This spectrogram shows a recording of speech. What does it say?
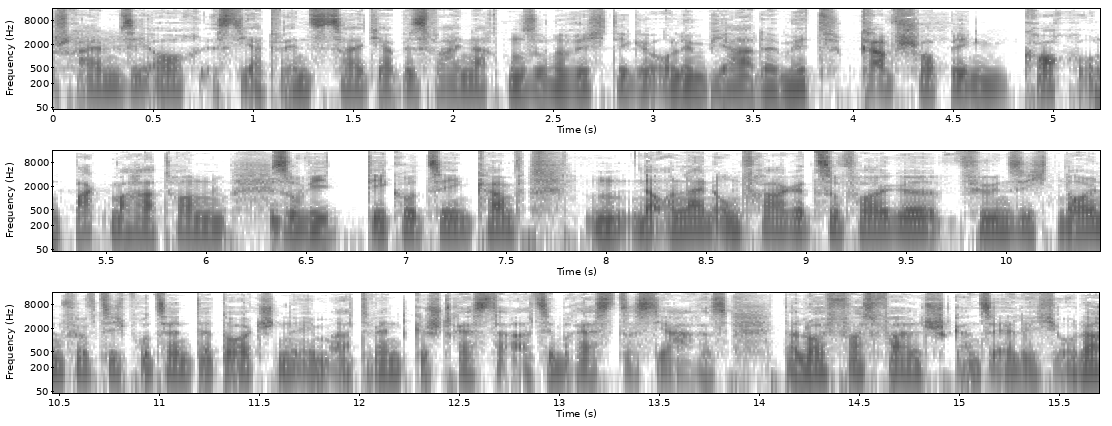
schreiben Sie auch, ist die Adventszeit ja bis Weihnachten so eine richtige Olympiade mit Krampfshopping, Koch- und Backmarathon sowie Deko-Zehnkampf. Eine Online-Umfrage zufolge fühlen sich 59 Prozent der Deutschen im Advent gestresster als im Rest des Jahres. Da läuft was falsch, ganz ehrlich, oder?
